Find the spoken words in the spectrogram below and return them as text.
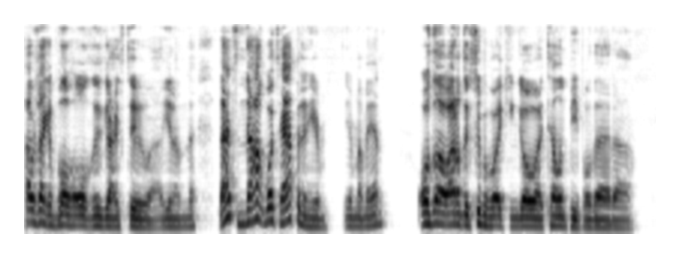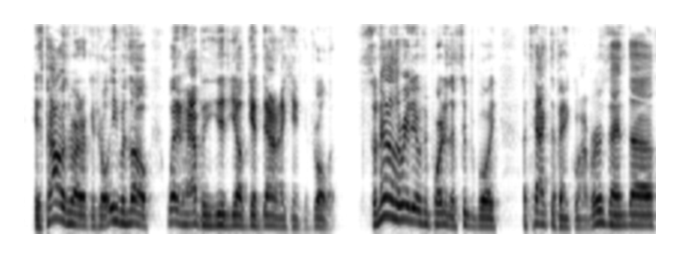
I wish I could blow holes in these guys too. Uh, you know, that's not what's happening here, here, my man." Although I don't think Superboy can go uh, telling people that uh, his powers are out of control, even though when it happened, he did yell, Get down, I can't control it. So now the radio is reporting that Superboy attacked the bank robbers, and, uh,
